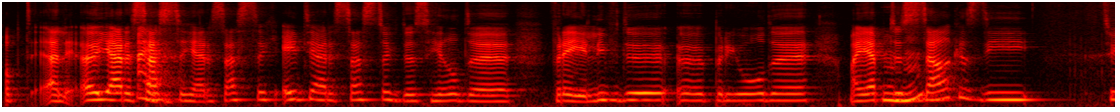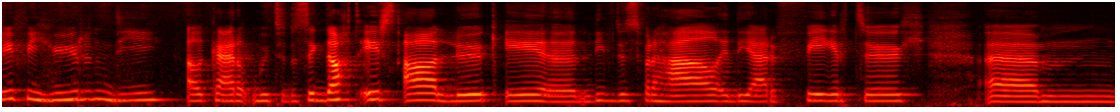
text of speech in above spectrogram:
Op de, eh, jaren Ah, ja. 60, jaren 60, eind jaren 60, dus heel de vrije liefde eh, periode. Maar je hebt dus Mhm. telkens die twee figuren die elkaar ontmoeten. Dus ik dacht eerst, ah, leuk, een liefdesverhaal in de jaren 40. ehm,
